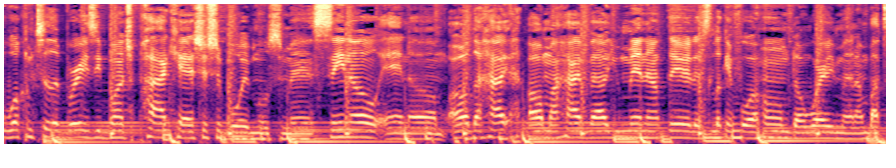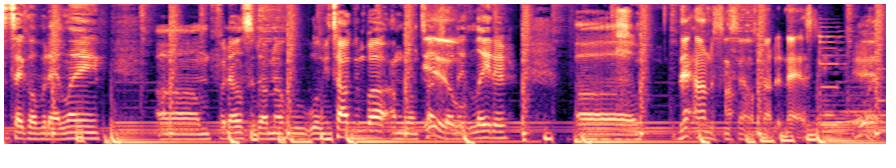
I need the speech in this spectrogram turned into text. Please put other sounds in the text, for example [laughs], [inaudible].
welcome to the Brazy Bunch podcast. It's your boy Moose Man, Sino, and um, all the high, all my high value men out there that's looking for a home. Don't worry, man. I'm about to take over that lane. Um, for those who don't know who what we talking about, I'm gonna touch Ew. on it later. Uh, That honestly sounds kind of nasty. yeah.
